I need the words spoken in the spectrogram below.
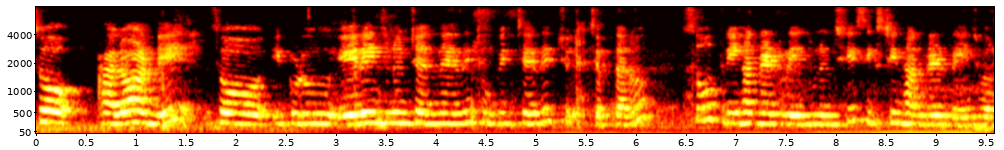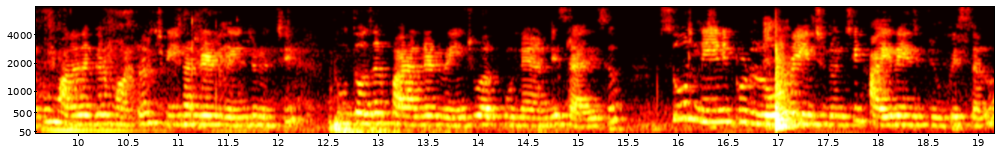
సో హలో అండి. సో ఇప్పుడు ఏ రేంజ్ నుంచి అనేది చూపించేది చెప్తాను. సో త్రీ హండ్రెడ్ రేంజ్ నుంచి సిక్స్టీన్ హండ్రెడ్ రేంజ్ వరకు మన దగ్గర మాత్రం త్రీ హండ్రెడ్ రేంజ్ నుంచి two thousand five hundred range వరకు ఉన్నాయండి శారీస్. సో నేను ఇప్పుడు లో రేంజ్ నుంచి హై రేంజ్ చూపిస్తాను.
